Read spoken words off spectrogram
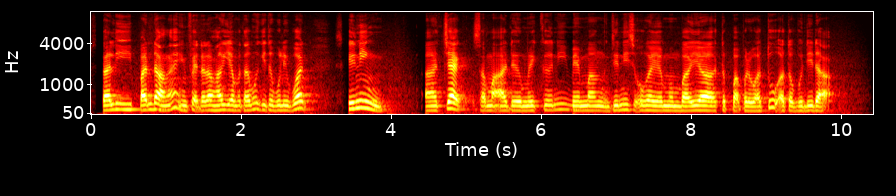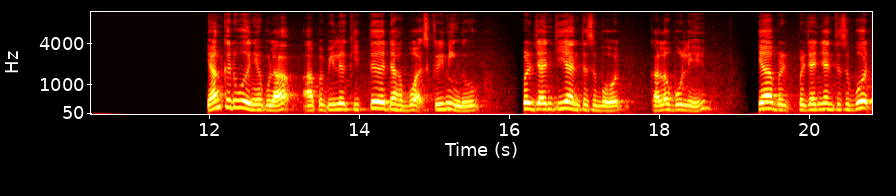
sekali pandang eh in fact dalam hari yang pertama kita boleh buat screening uh, check sama ada mereka ni memang jenis orang yang membayar tepat pada waktu ataupun tidak. Yang keduanya pula, apabila kita dah buat screening tu, perjanjian tersebut, kalau boleh, dia perjanjian tersebut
